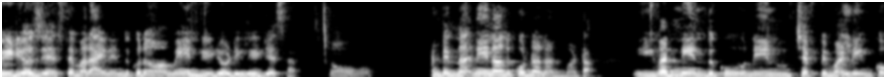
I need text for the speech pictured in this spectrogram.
వీడియోస్ చేస్తే మరి ఆయన ఎందుకు మెయిన్ వీడియో డిలీట్ చేశారు? అంటే నేను అనుకున్నాను అనమాట ఇవన్నీ ఎందుకు? నేను చెప్పి మళ్ళీ ఇంకో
